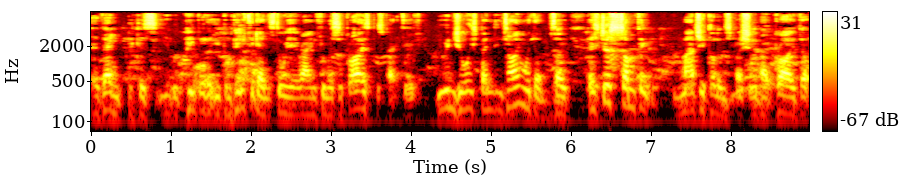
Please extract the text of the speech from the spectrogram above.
event because you, people that you compete against all year round from a supplier's perspective, you enjoy spending time with them. So there's just something magical and special about Pride that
